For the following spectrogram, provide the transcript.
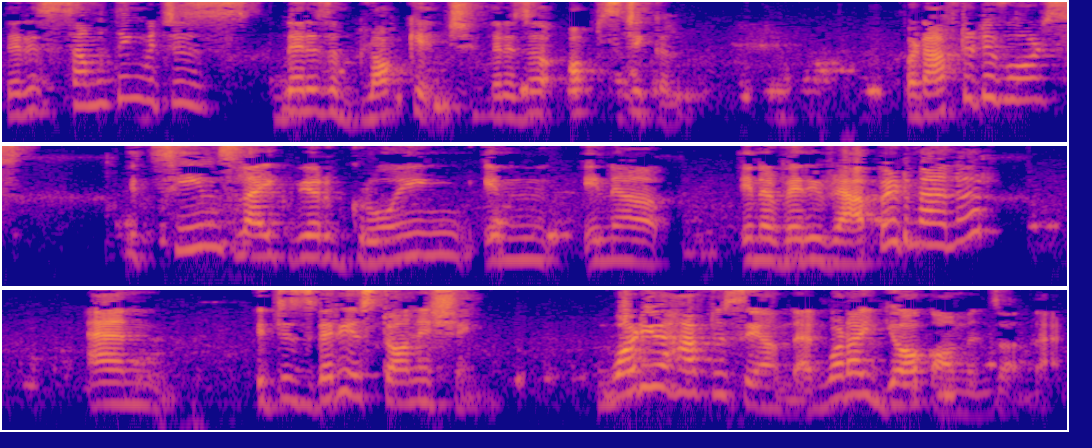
There is something which is, there is a blockage, there is an obstacle. But after divorce, it seems like we are growing in, in a, in a very rapid manner and it is very astonishing. What do you have to say on that? What are your comments on that?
